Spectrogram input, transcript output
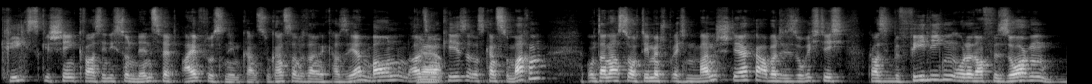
Kriegsgeschehen quasi nicht so nennenswert Einfluss nehmen kannst. Du kannst dann deine Kasernen bauen und all so Ja. ein Käse, das kannst du machen. Und dann hast du auch dementsprechend Mannstärke, aber die so richtig quasi befehligen oder dafür sorgen,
